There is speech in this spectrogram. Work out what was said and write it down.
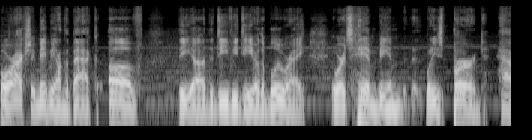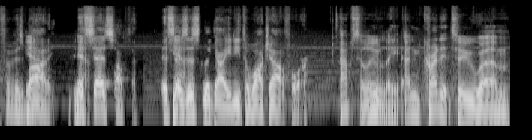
or actually maybe on the back of the uh, the DVD or the Blu-ray, where it's him being when he's burned half of his Yeah. body, Yeah. it says something. It says Yeah. this is the guy you need to watch out for. absolutely. And credit to um,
